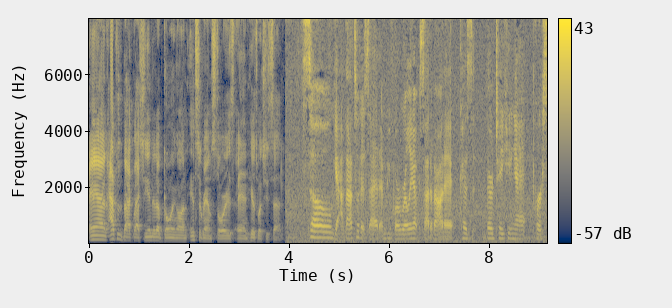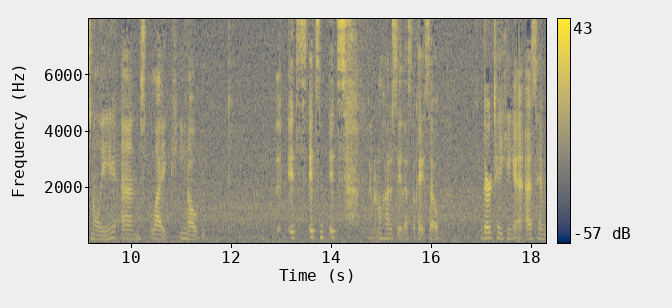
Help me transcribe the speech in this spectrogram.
And after the backlash, she ended up going on Instagram stories and here's what she said. So yeah, that's what it said and people are really upset about it because they're taking it personally and like, you know, it's, it's, it's, I don't know how to say this. Okay, so they're taking it as him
